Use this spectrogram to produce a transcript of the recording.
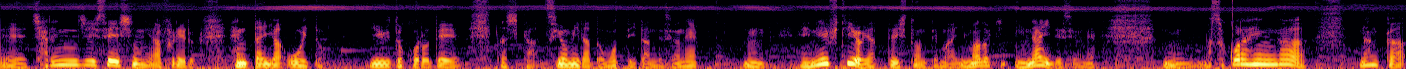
えー、チャレンジ精神にあふれる変態が多いというところで、確か強みだと思っていたんですよね。うん。NFT をやってる人なんて、まあ、今時いないですよね。うんま、そこら辺がなんか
